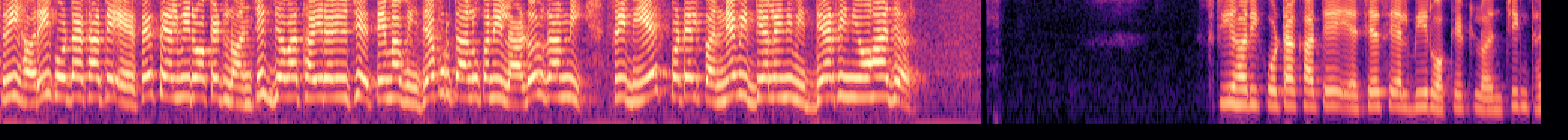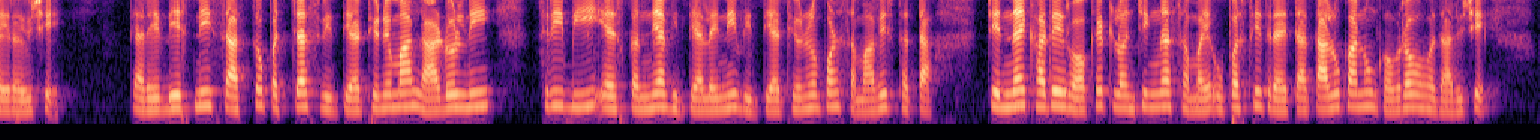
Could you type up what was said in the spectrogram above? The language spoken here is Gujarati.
શ્રી હરિકોટા ખાતે એસએસએલવી રોકેટ લોન્ચિંગ જવા થઈ રહ્યું છે. તેમાં વિજાપુર તાલુકાની લાડોલ ગામની શ્રી બીએસ પટેલ કન્યા વિદ્યાલયની વિદ્યાર્થીનીઓ હાજર. શ્રી હરિકોટા ખાતે એસએસએલવી રોકેટ લોન્ચિંગ થઈ રહ્યું છે. ત્યારે દેશની સાતસો પચાસ વિદ્યાર્થીઓમાં લાડોલની શ્રી બી એસ કન્યા વિદ્યાલયની વિદ્યાર્થીઓનો પણ સમાવેશ થતાં ચેન્નઈ ખાતે રોકેટ લોન્ચિંગના સમયે ઉપસ્થિત રહેતા તાલુકાનું ગૌરવ વધાર્યું છે.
